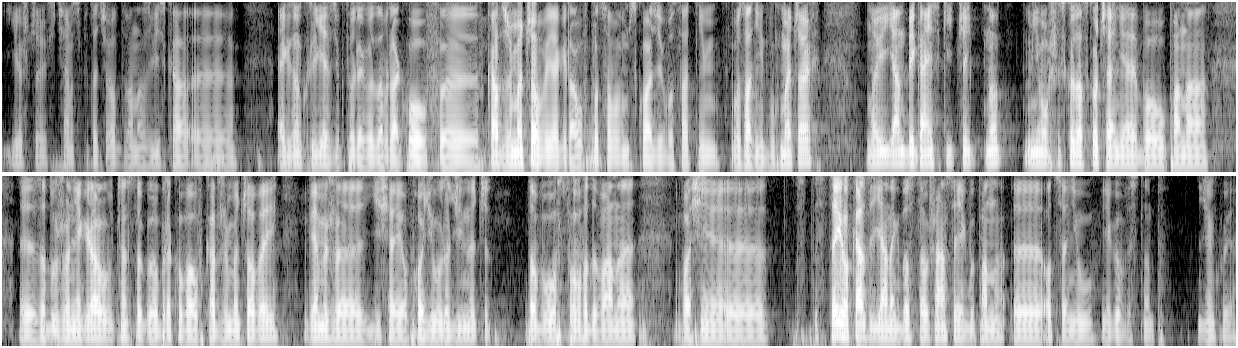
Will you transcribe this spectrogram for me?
Jeszcze chciałem spytać o dwa nazwiska. E, Egzon Kryjeziu, którego zabrakło w, w kadrze meczowej, jak grał w podstawowym składzie w, ostatnim, w ostatnich dwóch meczach. No i Jan Biegański, czyli no, mimo wszystko zaskoczenie, bo u pana e, za dużo nie grał, często go brakowało w kadrze meczowej. Wiemy, że dzisiaj obchodził urodziny. Czy to było spowodowane właśnie e, z, tej okazji Janek dostał szansę? Jakby pan e, ocenił jego występ? Dziękuję.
